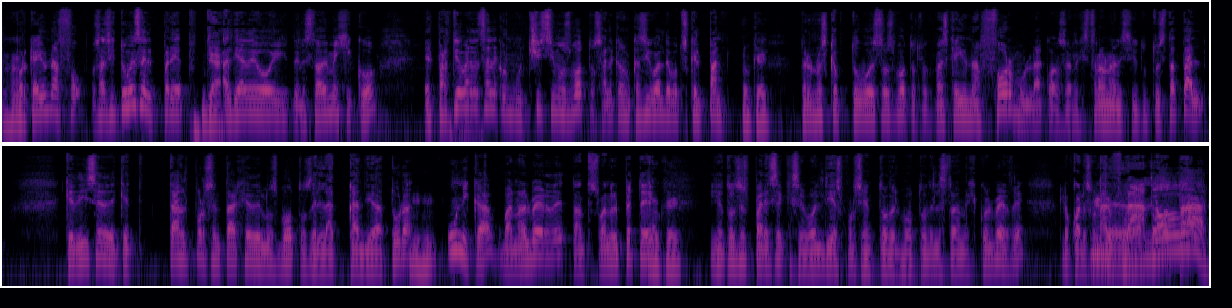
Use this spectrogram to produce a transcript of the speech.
Ah, porque hay una... o sea, si tú ves el PREP al día de hoy del Estado de México, el Partido Verde sale con muchísimos votos, sale con casi igual de votos que el PAN. Pero no es que obtuvo esos votos, lo que pasa es que hay una fórmula cuando se registraron al Instituto Estatal que dice de que tal porcentaje de los votos de la candidatura única van al verde, tantos van al PT, okay. Y entonces parece que se va el 10% del voto del Estado de México el verde, lo cual es una gran nota.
